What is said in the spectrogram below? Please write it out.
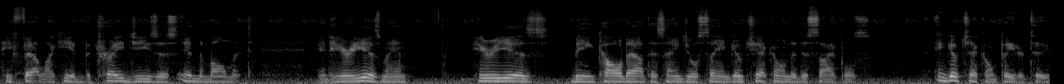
He felt like he had betrayed Jesus in the moment. And here he is, man. Here he is being called out. This angel saying, Go check on the disciples and go check on Peter too.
